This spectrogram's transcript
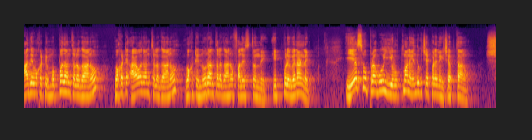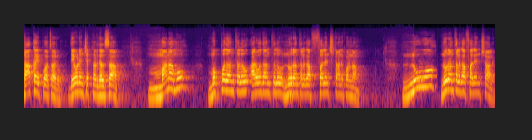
అది ఒకటి ముప్పదంతలుగాను ఒకటి అరవదంతులుగాను ఒకటి నూరంతులుగాను ఫలిస్తుంది. ఇప్పుడు వినండి. యేసు ప్రభు ఈ ఉపమానం ఎందుకు చెప్పాడో మీకు చెప్తాను. షాక్ అయిపోతారు. దేవుడు ఏం చెప్తున్నాడు తెలుసా? మనము ముప్పదంతలు అరవదంతలు నూరంతలుగా ఫలించడానికి ఉన్నాం. నువ్వు నూరంతలుగా ఫలించాలి.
